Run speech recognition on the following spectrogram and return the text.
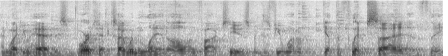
And what you have is a vortex. I wouldn't lay it all on Fox News because if you want to get the flip side of the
